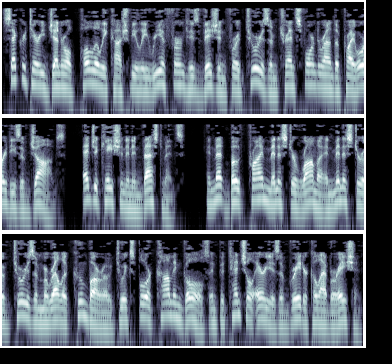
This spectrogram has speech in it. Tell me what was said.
Secretary-General Pololikashvili reaffirmed his vision for a tourism transformed around the priorities of jobs, education and investments, and met both Prime Minister Rama and Minister of Tourism Mirela Kumbaro to explore common goals and potential areas of greater collaboration.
